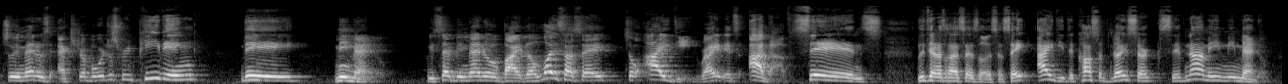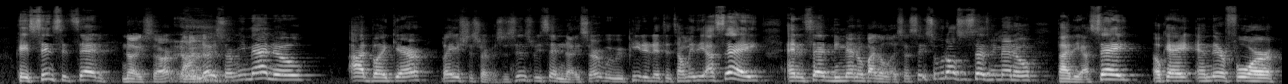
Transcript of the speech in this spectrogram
so mimenu is extra, but we're just repeating the mimenu. We said bimenu by the loisase, so ID, right? It's agav. Since Lieutenant says loisase, ID, the cost of noiser ksivnami mimenu. Okay, since it said noiser, noiser mimenu, ad boiker by service. So since we said noiser, we repeated it to tell me the assay, and it said mimenu by the loisase. So it also says mimenu by the assay, okay, and therefore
